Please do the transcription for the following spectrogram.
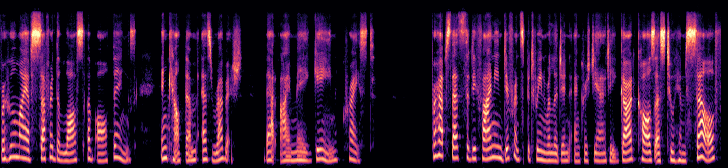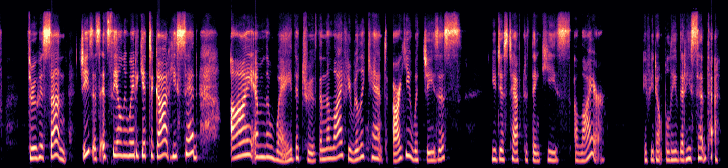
for whom I have suffered the loss of all things, and count them as rubbish, that I may gain Christ. Perhaps that's the defining difference between religion and Christianity. God calls us to himself through his son, Jesus. It's the only way to get to God. He said, I am the way, the truth, and the life. You really can't argue with Jesus. You just have to think he's a liar if you don't believe that he said that.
